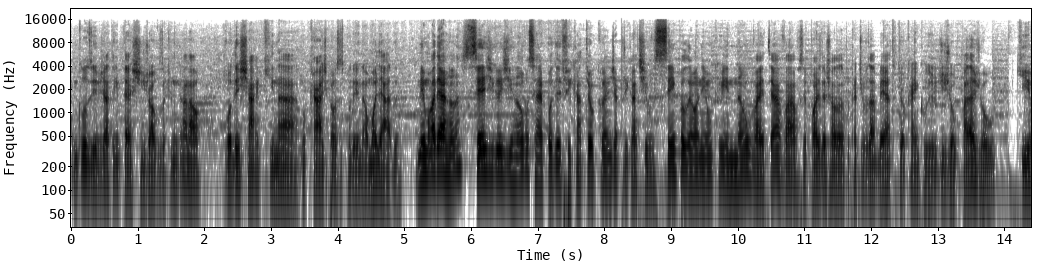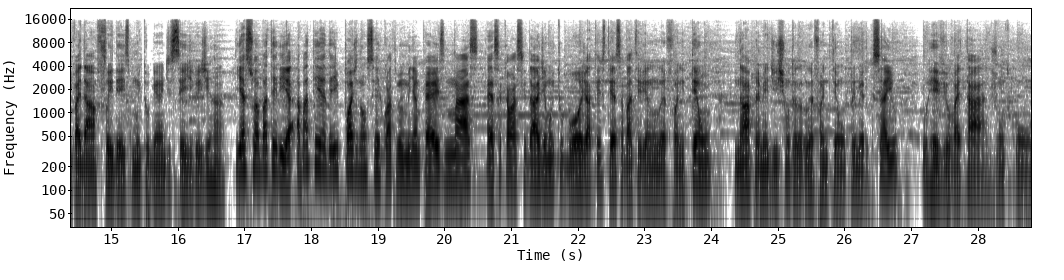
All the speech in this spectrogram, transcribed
inclusive já tem teste em jogos aqui no canal, vou deixar aqui na, no card para vocês poderem dar uma olhada. Memória RAM, 6 GB de RAM, você vai poder ficar trocando de aplicativo sem problema nenhum que ele não vai travar, você pode deixar os aplicativos abertos, trocar inclusive de jogo para jogo, que vai dar uma fluidez muito grande, 6 GB de RAM. E a sua bateria? A bateria dele pode não ser 4.000 mAh, mas essa capacidade é muito boa, já testei essa bateria no telefone T1, não a Premium Edition, o telefone T1 o primeiro que saiu, o review vai estar tá junto com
